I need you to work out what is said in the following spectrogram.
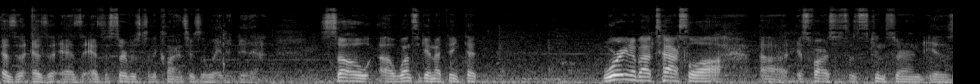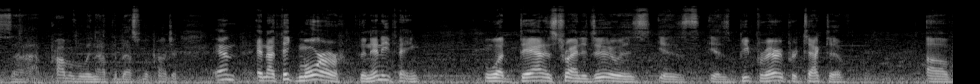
as a, as a, as as a service to the clients. There's a way to do that. So uh, once again, I think that worrying about tax law, uh, as far as this is concerned, is uh, probably not the best for the project. And and I think more than anything, what Dan is trying to do is is is be very protective of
